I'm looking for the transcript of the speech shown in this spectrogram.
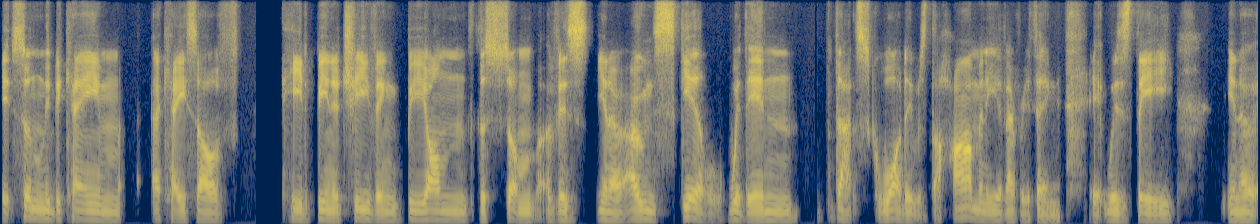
it suddenly became a case of he'd been achieving beyond the sum of his you know own skill within that squad. It was the harmony of everything. It was the you know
